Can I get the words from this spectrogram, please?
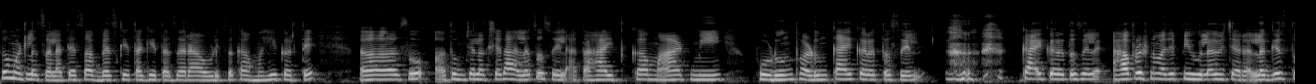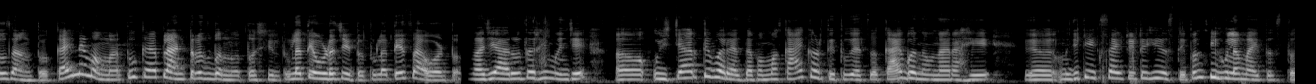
सो म्हटलं चला त्याचा अभ्यास घेता घेता जरा आवडीचं कामही करते. सो तुमच्या लक्षात आलंच असेल. आता हा इतका माठ मी फोडून फाडून काय करत असेल? काय करत असेल? हा प्रश्न माझ्या पिहूला विचारा. लगेच तो सांगतो काय नाही मम्मा तू काय प्लांटरच बनवत असशील. तुला तेवढंच येतं तुला तेच आवडतं. माझी आरू तर ही म्हणजे विचारते बऱ्याचदा मम्मा काय करते तू याचं? काय बनवणार आहे? म्हणजे ती एक्सायटेडही असते पण पिहूला माहीत असतं.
